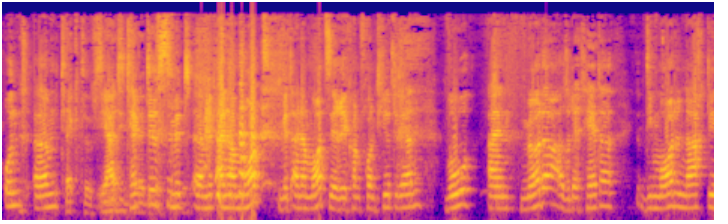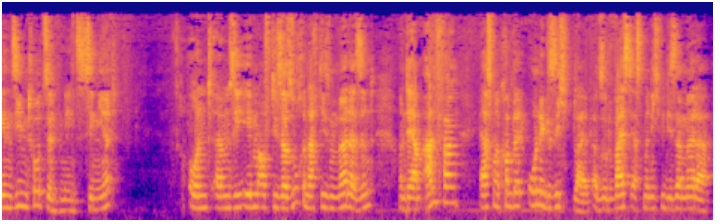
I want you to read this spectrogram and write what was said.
und ähm, Detectives. ja, Detectives mit, äh, mit, einer Mord, mit einer Mordserie konfrontiert werden, wo ein Mörder, also der Täter, die Morde nach den sieben Todsünden inszeniert und ähm, sie eben auf dieser Suche nach diesem Mörder sind und der am Anfang erstmal komplett ohne Gesicht bleibt. Also du weißt erstmal nicht, wie dieser Mörder,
